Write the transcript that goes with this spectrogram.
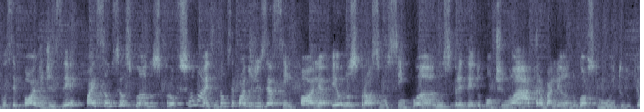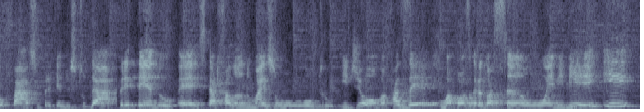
Você pode dizer quais são seus planos profissionais. Então você pode dizer assim: olha, eu nos próximos cinco anos pretendo continuar trabalhando, gosto muito do que eu faço, pretendo estudar, pretendo é, estar falando mais um ou outro idioma, fazer uma pós-graduação, um MBA e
